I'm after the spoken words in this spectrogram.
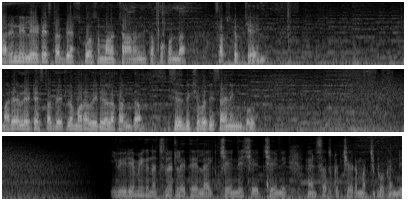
మరిన్ని లేటెస్ట్ అప్డేట్స్ కోసం మన ఛానల్ని తప్పకుండా సబ్స్క్రైబ్ చేయండి. మరో లేటెస్ట్ అప్డేట్లో మరో వీడియోలో కలుద్దాం. This is Bhikshapathi signing out ఈ వీడియో మీకు నచ్చినట్లయితే లైక్ చేయండి షేర్ చేయండి అండ్ సబ్స్క్రైబ్ చేయడం మర్చిపోకండి.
